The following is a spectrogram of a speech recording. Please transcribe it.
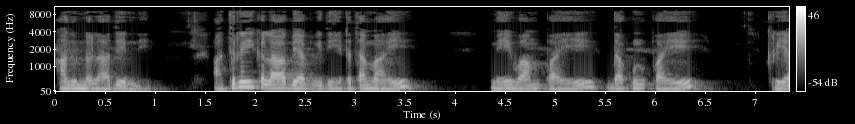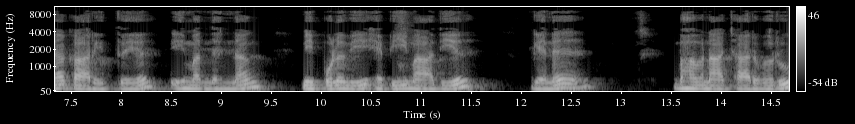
හඳුන්වලා දෙන්නේ. අතිරේක ලාභයක් විදිහට තමයි මේ වම් පායේ දකුණු පායේ ක්‍රියාකාරීත්වය එහෙමත් නැත්නම් මේ පොළවේ හැපීම ආදිය ගැන භාවනාචාර්යවරු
